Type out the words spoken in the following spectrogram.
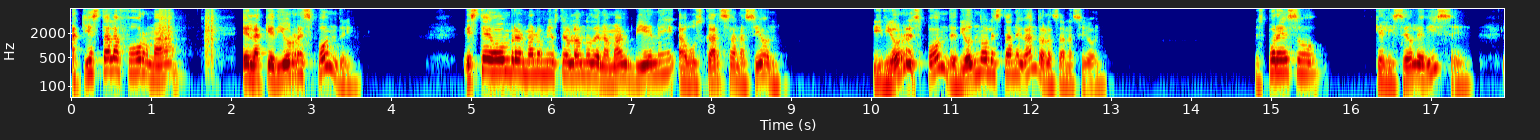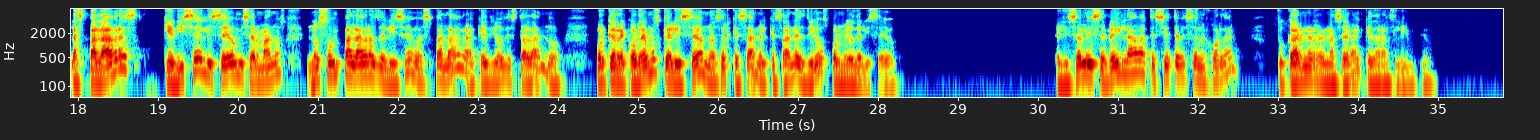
Aquí está la forma en la que Dios responde. Este hombre, hermano mío, estoy hablando de Namán, viene a buscar sanación. Y Dios responde, Dios no le está negando la sanación. Es por eso que Eliseo le dice, las palabras que dice Eliseo, mis hermanos, no son palabras de Eliseo, es palabra que Dios le está dando. Porque recordemos que Eliseo no es el que sana, el que sana es Dios por medio de Eliseo. Eliseo le dice, ve y lávate siete veces en el Jordán, tu carne renacerá y quedarás limpio.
